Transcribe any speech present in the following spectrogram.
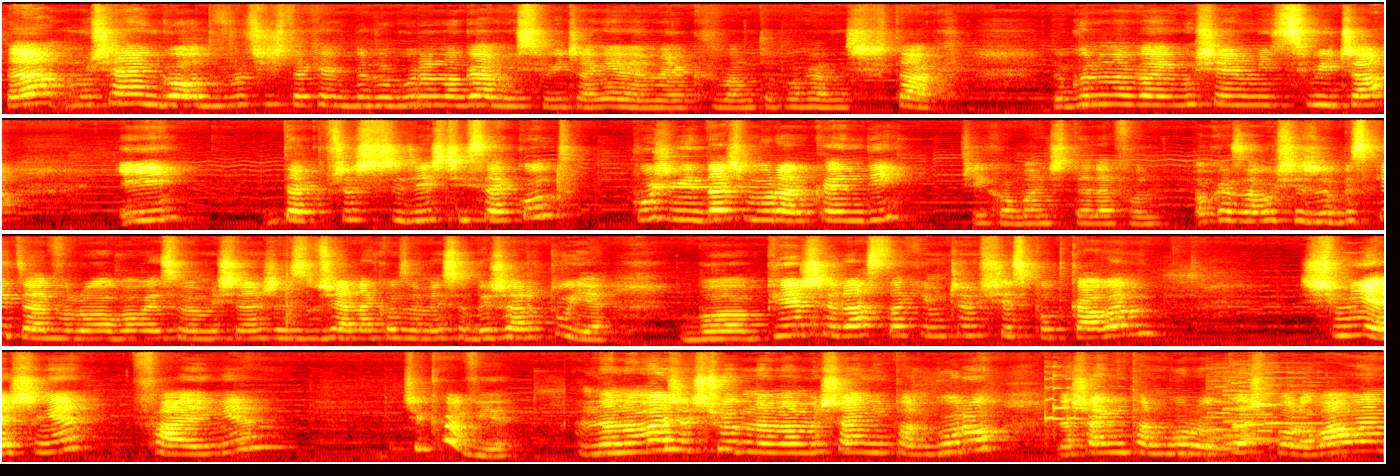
To ja musiałem go odwrócić tak jakby do góry nogami Switcha. Nie wiem jak wam to pokazać. Tak, do góry nogami musiałem mieć Switcha i tak przez 30 sekund. Później dać mu Rare Candy. Cicho, bądź telefon. Okazało się, że Byskita ewoluował, ja sobie myślałem, że Zuziana ze mnie sobie żartuje, bo pierwszy raz z takim czymś się spotkałem. Śmiesznie, fajnie, ciekawie. Na numerze siódmym mamy Shiny Panguru. Na Shiny Panguru też polowałem.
